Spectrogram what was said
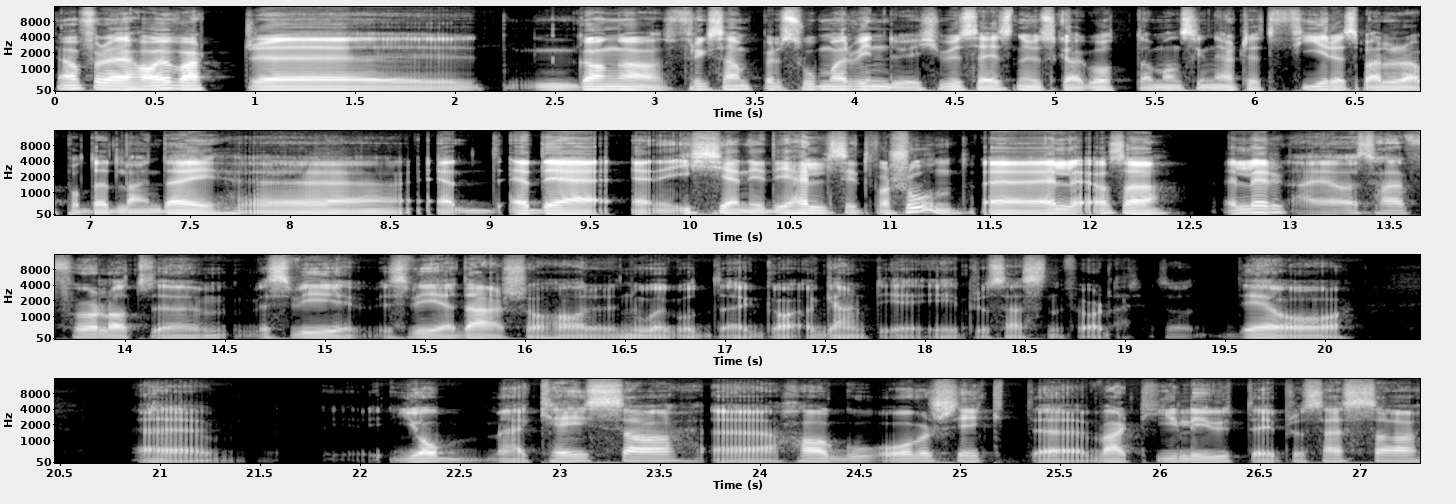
Ja, for det har jo vært eh, ganger, f.eks. sommervinduet i 2016 husker jeg godt, da man signerte fire spillere på deadline day. Eh, er det ikke en ideell situasjon? Eh, eller, altså, eller? Nei, altså, jeg føler at eh, hvis, vi, hvis, vi, er der, så har noe gått uh, gærent i, i, prosessen før der. Så det å uh, jobbe med caser, ha god oversikt, være tidlig ute i prosesser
